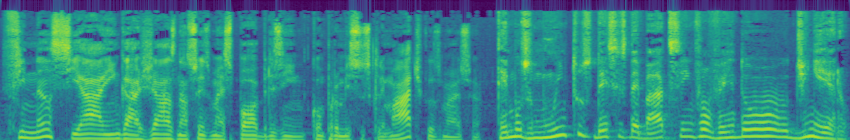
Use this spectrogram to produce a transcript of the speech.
financiar e engajar as nações mais pobres em compromissos climáticos, Márcio? Temos muitos desses debates envolvendo dinheiro.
